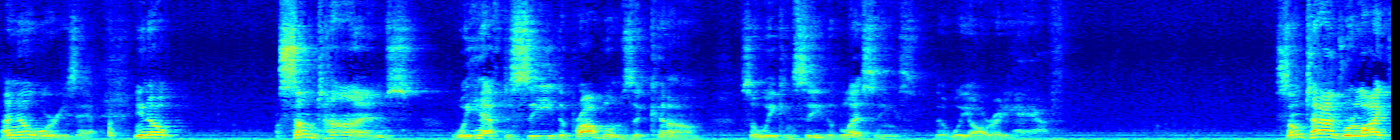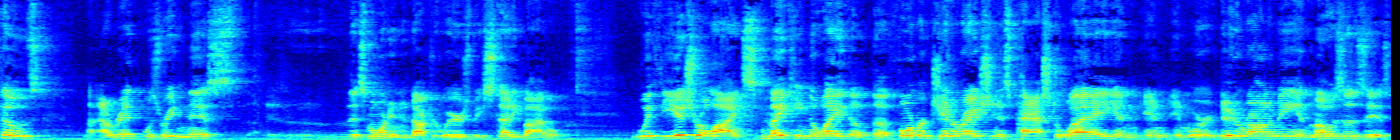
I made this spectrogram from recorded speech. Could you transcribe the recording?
I know where he's at. You know, sometimes we have to see the problems that come so we can see the blessings that we already have. Sometimes we're like those. I read was reading this this morning in Dr. Wiersbe's study Bible with the Israelites making the way, the, the former generation has passed away, and, and, and we're in Deuteronomy, and Moses is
